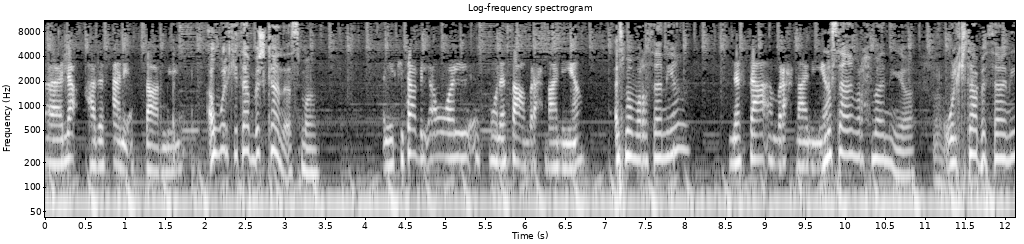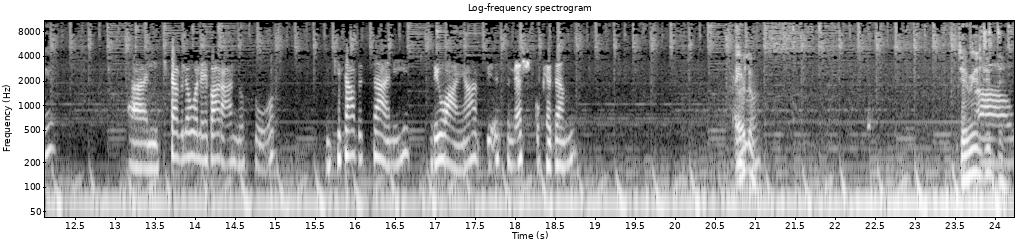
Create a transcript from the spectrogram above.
آه لا هذا ثاني إصدار لي. أول كتاب إيش كان اسمه؟ الكتاب الأول اسمه نسائم رحمانية. اسمه مرة ثانية؟ نسائم رحمانية نسائم رحمانية والكتاب الثاني آه الكتاب الأول عبارة عن نصوص الكتاب الثاني رواية باسم عشق دم أيوة. جميل جدا. آه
